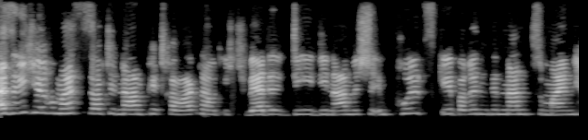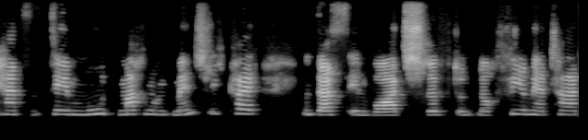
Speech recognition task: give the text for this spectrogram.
Also ich höre meistens auf den Namen Petra Wagner und ich werde die dynamische Impulsgeberin genannt zu meinen Herzensthemen Mut, Machen und Menschlichkeit und das in Wort, Schrift und noch viel mehr Tat.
